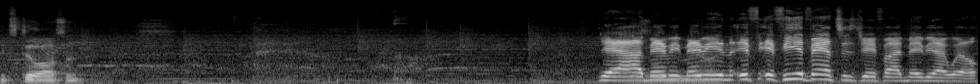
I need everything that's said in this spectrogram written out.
It's still awesome. Yeah, maybe maybe in, if if he advances J5, maybe I will.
